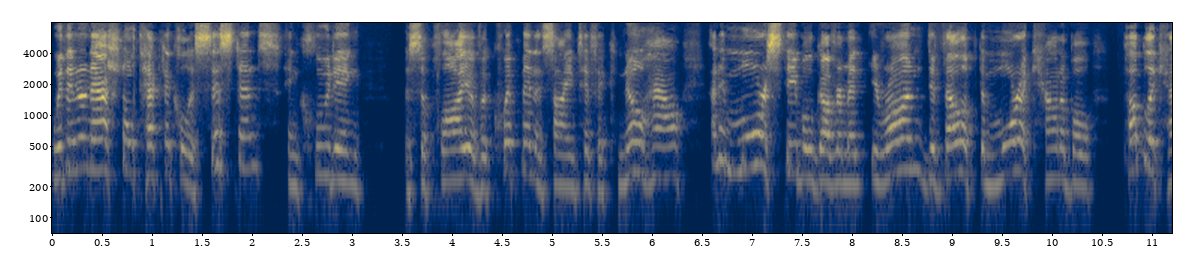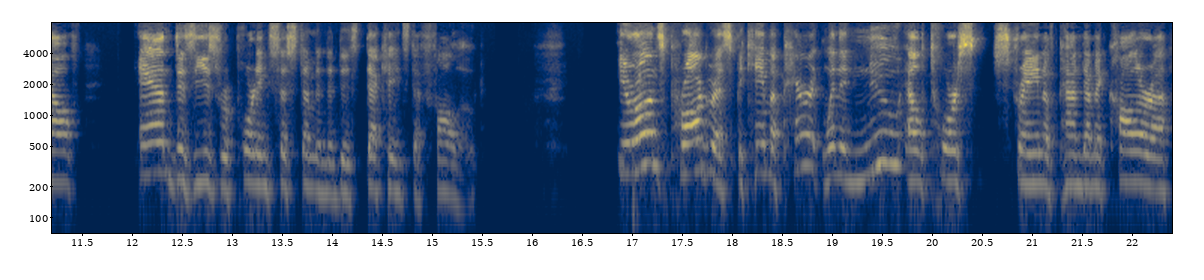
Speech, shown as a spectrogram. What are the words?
With international technical assistance, including the supply of equipment and scientific know-how, and a more stable government, Iran developed a more accountable public health and disease reporting system in the decades that followed. Iran's progress became apparent when a new El Tor strain of pandemic cholera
